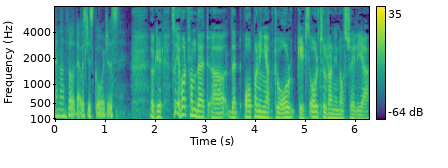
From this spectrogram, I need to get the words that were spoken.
and I thought that was just gorgeous. Okay, so apart from that, uh, that opening up to all kids, all children in Australia,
